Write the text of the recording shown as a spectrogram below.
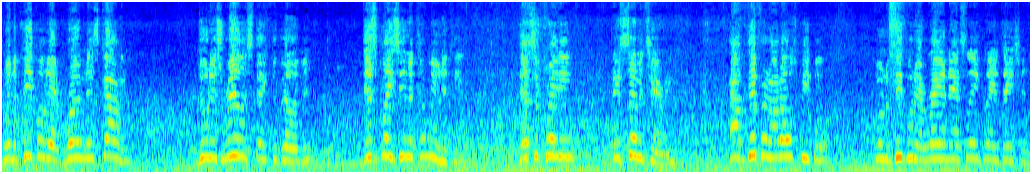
when the people that run this county do this real estate development, displacing the community, desecrating their cemetery, how different are those people from the people that ran that slave plantation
